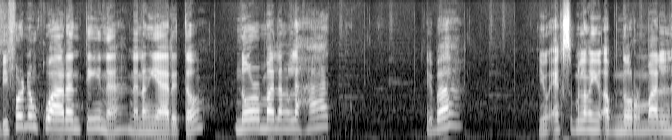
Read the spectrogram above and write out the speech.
Before nung quarantine ha, na nangyari to, normal ang lahat. Diba? Yung ex mo lang yung abnormal.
